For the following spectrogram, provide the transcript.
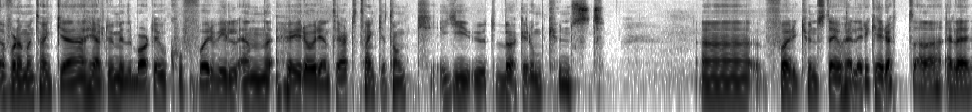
Ja, for det man tenker helt umiddelbart, er jo hvorfor vil en høyreorientert tenketank gi ut bøker om kunst? Eh, for kunst er jo heller ikke rødt, er? Eller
